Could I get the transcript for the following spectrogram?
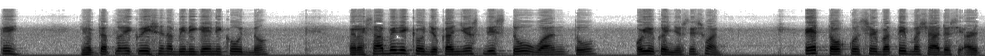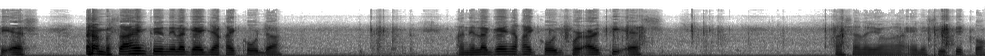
okay You have tatlong equation na binigay ni code, no? Pero sabi ni code, you can use this two, one, two, or you can use this one. Ito, conservative masyado si RTS. Basahin ko yung nilagay niya kay code, ah. Ang nilagay niya kay code for RTS, asa na yung uh, NSCP ko?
